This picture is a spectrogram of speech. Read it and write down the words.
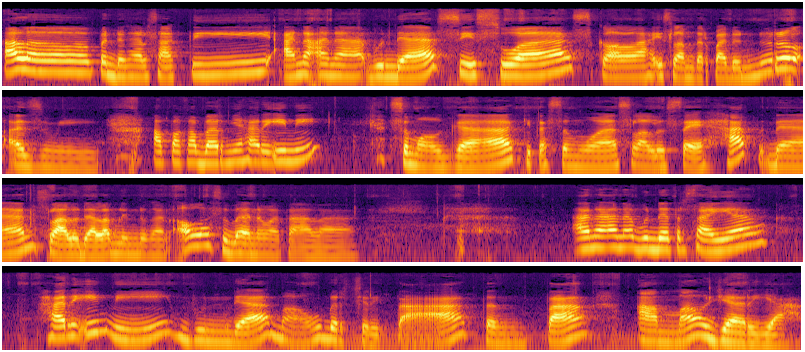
Halo pendengar sakti, anak-anak bunda, siswa Sekolah Islam Terpadu Nurul Azmi. Apa kabarnya hari ini? Semoga kita semua selalu sehat dan selalu dalam lindungan Allah Subhanahu wa taala. Anak-anak Bunda tersayang, hari ini Bunda mau bercerita tentang amal jariah.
